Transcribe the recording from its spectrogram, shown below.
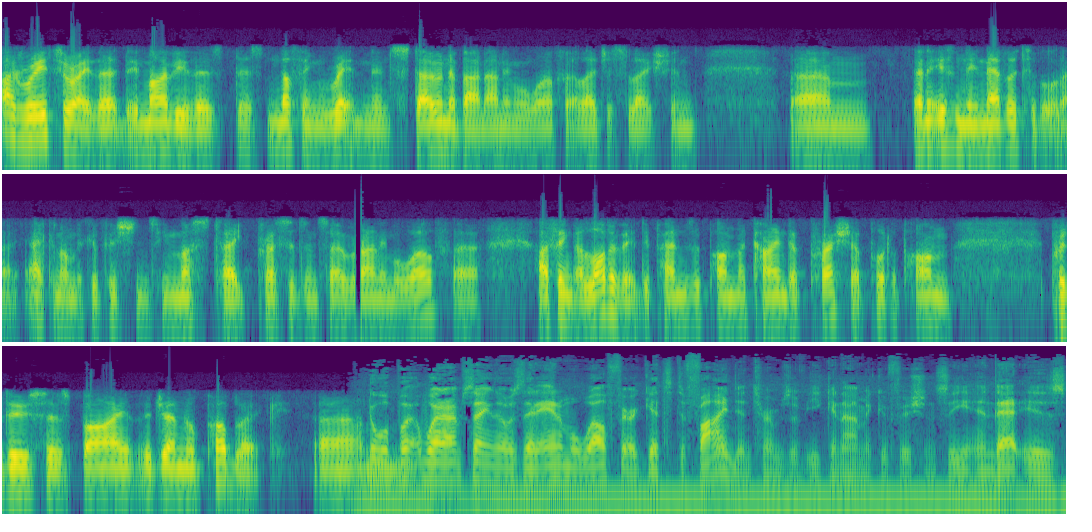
I'd, reiterate that in my view, there's there's nothing written in stone about animal welfare legislation. Um, and it isn't inevitable that economic efficiency must take precedence over animal welfare. I think a lot of it depends upon the kind of pressure put upon producers by the general public. Um, well, but what I'm saying though is that animal welfare gets defined in terms of economic efficiency, and that is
